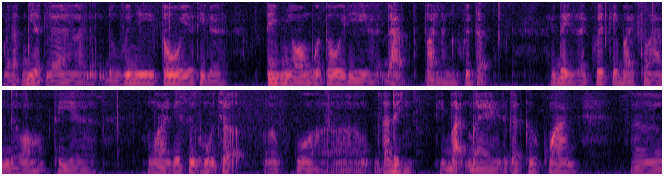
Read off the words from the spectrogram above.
Và đặc biệt là đối với như tôi ấy, thì là team nhóm của tôi thì ờ, đã toàn là người khuyết tật. Thế để giải quyết cái bài toán đó thì uh, ngoài cái sự hỗ trợ ờ, của ờ, gia đình thì bạn bè và các cơ quan ờ,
